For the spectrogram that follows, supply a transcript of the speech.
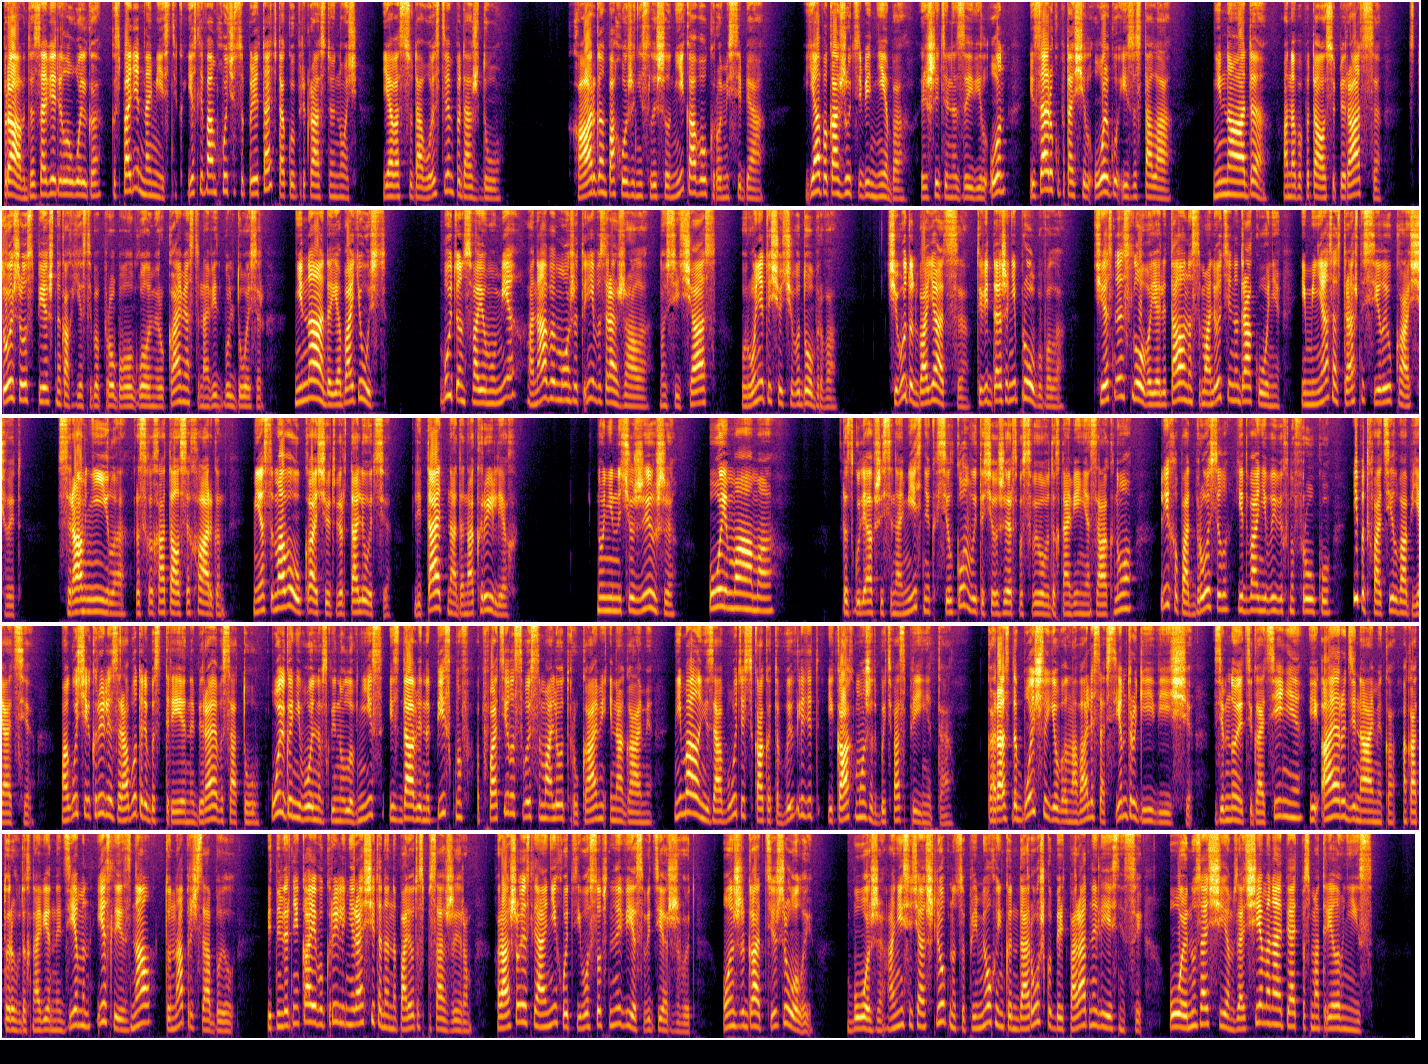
Правда, заверила Ольга. Господин наместник, если вам хочется полетать в такую прекрасную ночь, я вас с удовольствием подожду. Харган, похоже, не слышал никого, кроме себя. Я покажу тебе небо, решительно заявил он и за руку потащил Ольгу из-за стола. Не надо, она попыталась упираться, столь же успешно, как если бы пробовала голыми руками остановить бульдозер. Не надо, я боюсь. Будь он в своем уме, она бы, может, и не возражала, но сейчас уронит еще чего доброго. Чего тут бояться? Ты ведь даже не пробовала. Честное слово, я летала на самолете и на драконе, и меня со страшной силой укачивает. Сравнила, расхохотался Харган. Меня самого укачивает в вертолете. Летать надо на крыльях. Но не на чужих же. Ой, мама. Разгулявшийся наместник силком вытащил жертву своего вдохновения за окно, лихо подбросил, едва не вывихнув руку, и подхватил в объятия. Могучие крылья заработали быстрее, набирая высоту. Ольга невольно взглянула вниз и, сдавленно пискнув, обхватила свой самолет руками и ногами, немало не заботясь, как это выглядит и как может быть воспринято. Гораздо больше ее волновали совсем другие вещи – земное тяготение и аэродинамика, о которых вдохновенный демон, если и знал, то напрочь забыл. Ведь наверняка его крылья не рассчитаны на полеты с пассажиром – Хорошо, если они хоть его собственный вес выдерживают. Он же гад тяжелый. Боже, они сейчас шлепнутся прямехонько на дорожку перед парадной лестницей. Ой, ну зачем? Зачем она опять посмотрела вниз?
